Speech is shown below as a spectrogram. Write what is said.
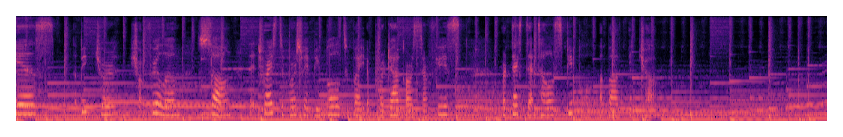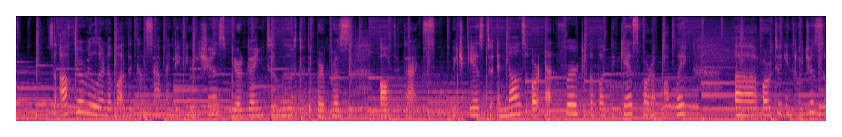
is a picture, short film, song that tries to persuade people to buy a product or service, or text that tells people about a job. So after we learn about the concept and definitions, we are going to move to the purpose of the text, which is to announce or advert about the case or a public, uh, or to introduce a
